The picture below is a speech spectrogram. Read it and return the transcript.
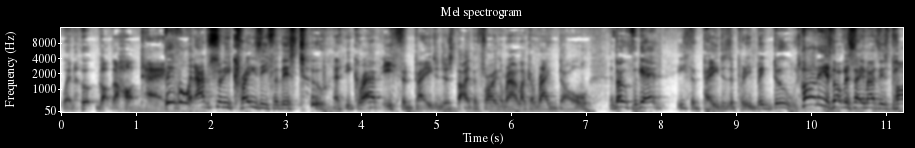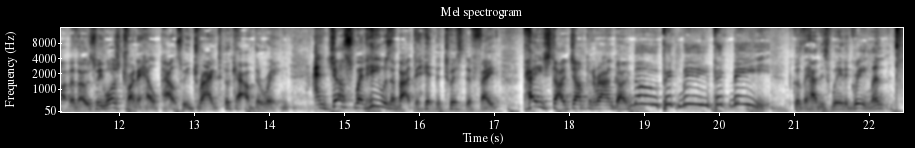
when Hook got the hot tag. People went absolutely crazy for this too, and he grabbed Ethan Page and just started throwing him around like a rag doll. And don't forget, Ethan Page is a pretty big dude. Hardy is not the same as his partner though, so he was trying to help out, so he dragged Hook out of the ring. And just when he was about to hit the twist of fate, Page started jumping around going, No, pick me, pick me because they had this weird agreement,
